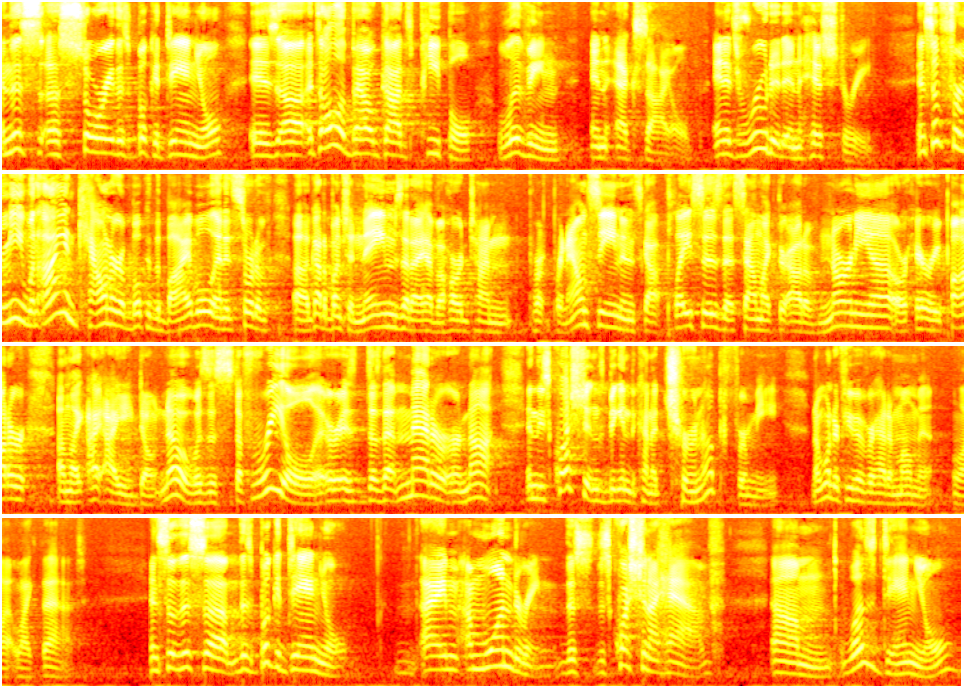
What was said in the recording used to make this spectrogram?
And this uh, story, this book of Daniel, is uh, it's all about God's people living in exile, and it's rooted in history. And so, for me, when I encounter a book of the Bible and it's sort of uh, got a bunch of names that I have a hard time pr- pronouncing, and it's got places that sound like they're out of Narnia or Harry Potter, I'm like, I, I don't know. Was this stuff real? Or is, does that matter or not? And these questions begin to kind of churn up for me. And I wonder if you've ever had a moment like that. And so, this, uh, this book of Daniel, I'm, I'm wondering this, this question I have um, was Daniel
